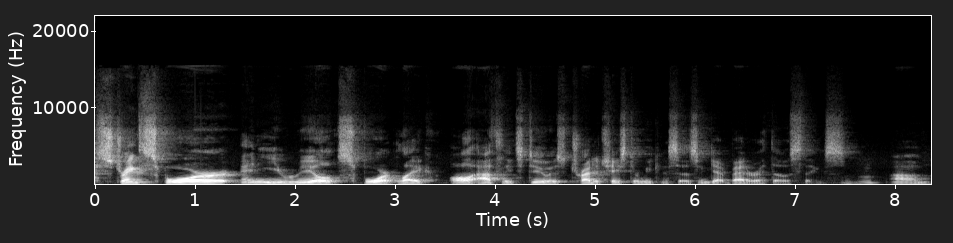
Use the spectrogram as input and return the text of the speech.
strength sport, any real sport, like all athletes do is try to chase their weaknesses and get better at those things. Mm-hmm. Um,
